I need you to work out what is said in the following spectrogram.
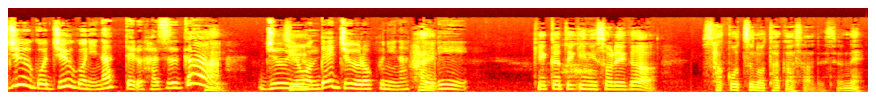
15、15になってるはずが、14で16になったり、はい、結果的にそれが、鎖骨の高さですよね。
